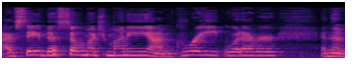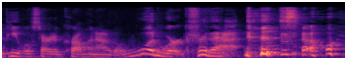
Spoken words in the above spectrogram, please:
I've saved us so much money. I'm great, whatever. And then people started crawling out of the woodwork for that. so,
